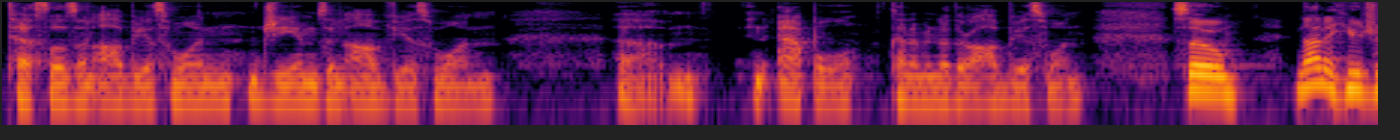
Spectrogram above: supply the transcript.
Tesla's an obvious one, GM's an obvious one. Um, and Apple, kind of another obvious one. So, not a huge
